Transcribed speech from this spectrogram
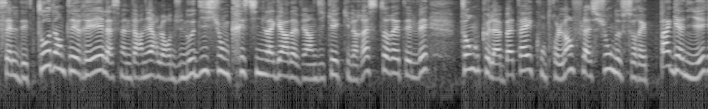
celle des taux d'intérêt. La semaine dernière, lors d'une audition, Christine Lagarde avait indiqué qu'ils resteraient élevés tant que la bataille contre l'inflation ne serait pas gagnée.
